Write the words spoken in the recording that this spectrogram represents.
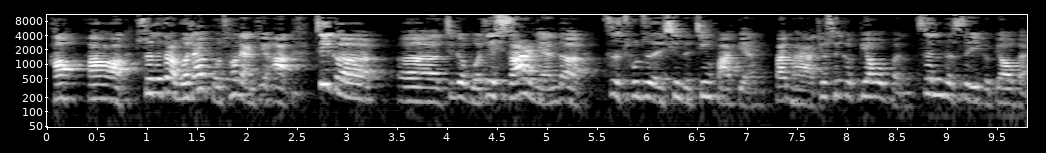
好，好，好，说到这儿，我再补充两句啊。这个，呃，这个我这十二年的自出自人心的精华编翻牌啊，就是个标本，真的是一个标本，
